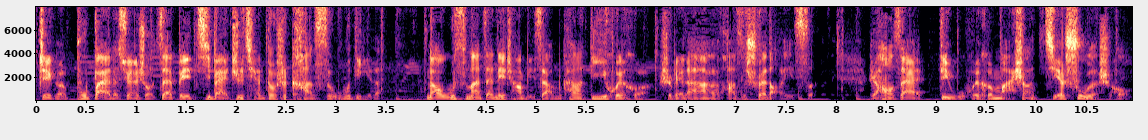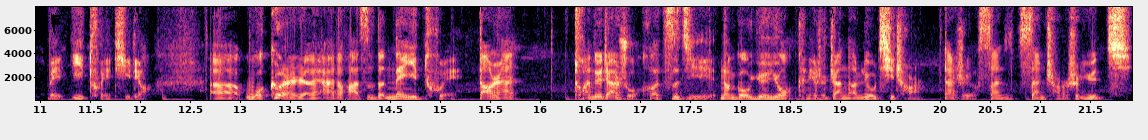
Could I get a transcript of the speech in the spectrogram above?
这个不败的选手在被击败之前都是看似无敌的。那乌斯曼在那场比赛，我们看到第一回合是被莱昂纳德·华兹摔倒了一次，然后在第五回合马上结束的时候被一腿踢掉。呃，我个人认为爱德华兹的那一腿，当然团队战术和自己能够运用肯定是占到六七成，但是有三三成是运气。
